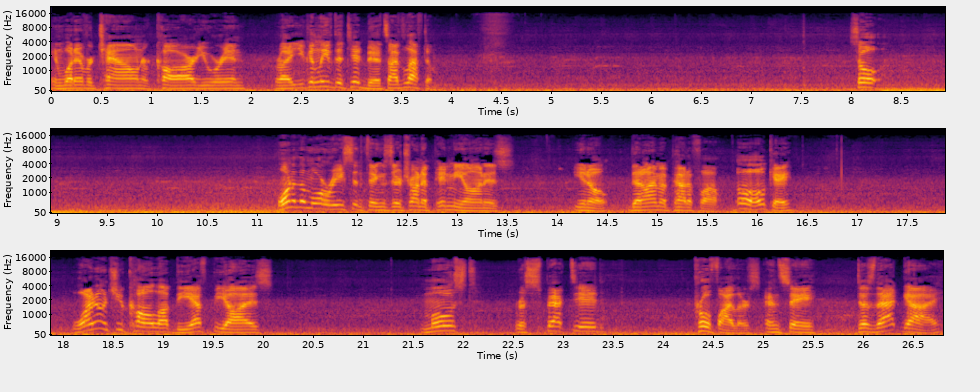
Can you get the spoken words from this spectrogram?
in whatever town or car you were in, right? You can leave the tidbits. I've left them. So one of the more recent things they're trying to pin me on is, you know, that I'm a pedophile. Oh, okay. Why don't you call up the FBI's most respected profilers and say, does that guy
